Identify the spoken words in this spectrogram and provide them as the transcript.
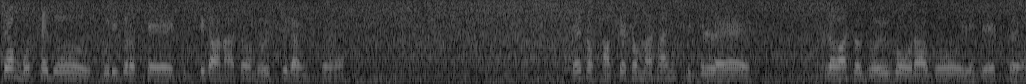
수영 못해도 물이 그렇게 깊지가 않아서 놀 수가 있어요. 계속 밖에서만 사진 찍길래 들어가서 놀고 오라고 얘기했어요.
